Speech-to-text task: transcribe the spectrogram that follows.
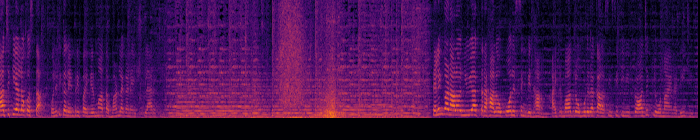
రాజకీయాల్లోకి వస్తా. పొలిటికల్ ఎంట్రీపై నిర్మాత బండ్ల గణేష్ క్లారిటీ. తెలంగాణలో న్యూయార్క్ తరహాలో పోలీసింగ్ విధానం. హైదరాబాద్లో మూడు రకాల సీసీటీవీ ప్రాజెక్టులు ఉన్నాయన్న డీజీపీ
